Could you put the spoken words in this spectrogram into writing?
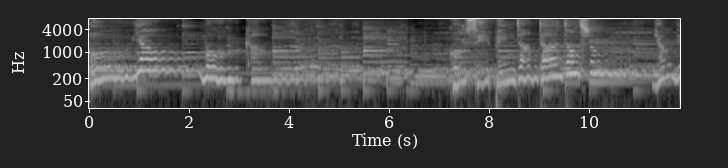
无忧无求故事平淡但当中有你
